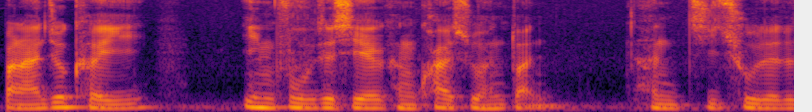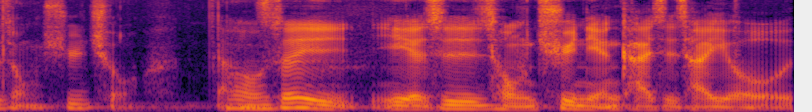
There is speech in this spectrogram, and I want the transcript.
本来就可以应付这些很快速、很短、很急促的这种需求。这样哦，所以也是从去年开始才有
